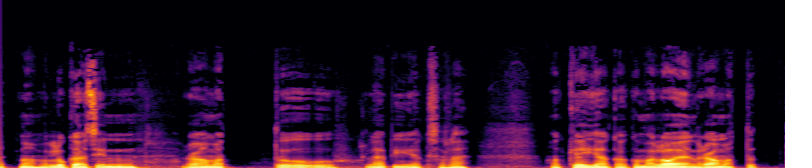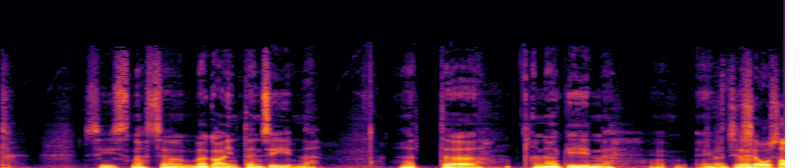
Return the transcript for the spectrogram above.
et noh, lugesin raamat, raamatu läbi, eks ole, okei okay,, aga kui ma loen raamatut, siis noh, see on väga intensiivne. et äh, nägin see on siis see osa,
